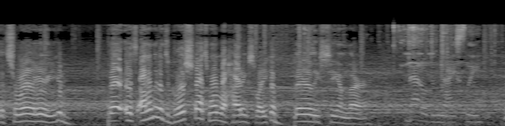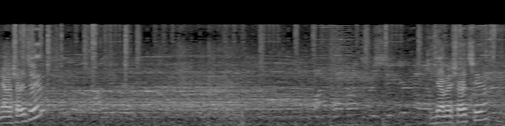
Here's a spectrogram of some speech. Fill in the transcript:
It's right here. You could. Ba- it's. I don't think it's a glitch spot. It's more of a hiding spot. You could barely see him there. That'll do nicely. You never showed it to you? Do you want me to show it to you?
